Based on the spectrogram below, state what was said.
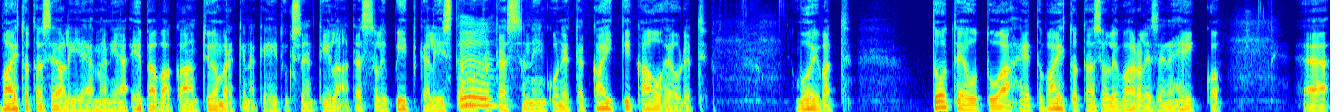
vaihtotasealijäämän ja epävakaan työmarkkinakehityksen tilaan. Tässä oli pitkä lista, mm. mutta tässä niin kuin, että kaikki kauheudet voivat toteutua, että vaihtotase oli vaarallisen heikko. Ää,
